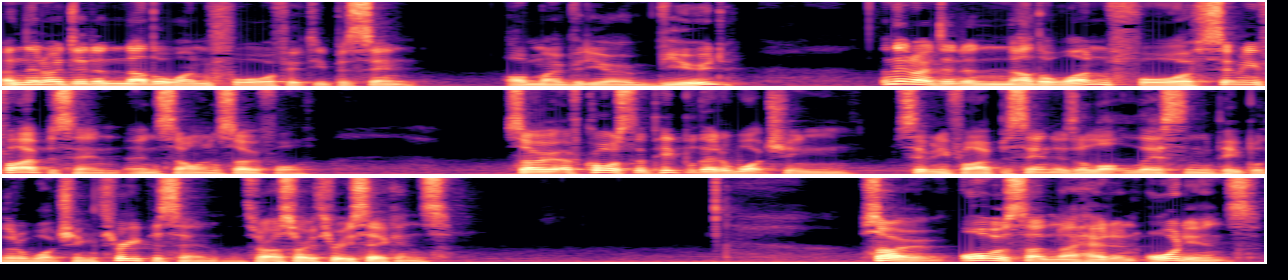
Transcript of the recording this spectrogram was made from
And then I did another one for 50% of my video viewed and then I did another one for 75% and so on and so forth. So, of course, the people that are watching 75% is a lot less than the people that are watching 3%, uh, sorry, 3 seconds. So, all of a sudden, I had an audience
